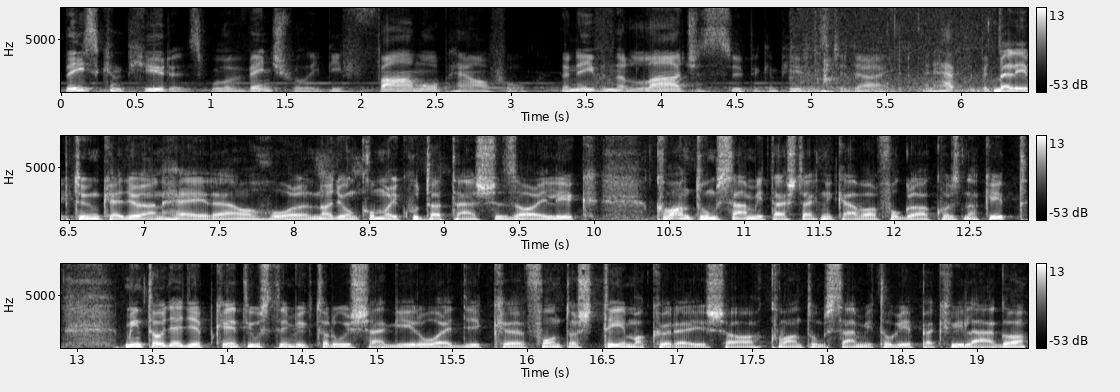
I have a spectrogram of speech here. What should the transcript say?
These computers will eventually be far more powerful than even the largest supercomputers today. And have the... Beléptünk egy olyan helyre, ahol nagyon komoly kutatás zajlik, kvantum számítástechnikával foglalkoznak itt, mint ahogy egyébként Justin Viktor újságíró egyik fontos témaköre is a kvantum számítógépek világa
